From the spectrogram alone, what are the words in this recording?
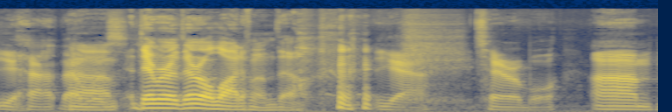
Yeah, that um, was. There were there were a lot of them though. yeah, terrible. Um,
